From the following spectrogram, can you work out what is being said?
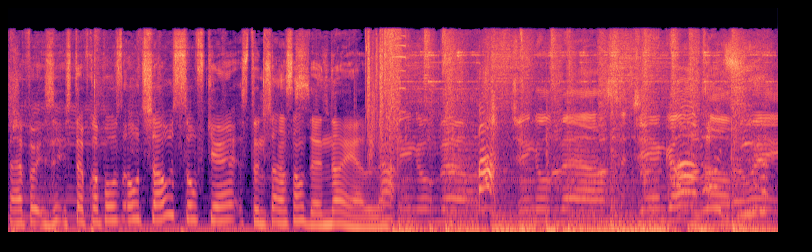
Je te propose autre chose, sauf que c'est une chanson de Noël. Jingle bells, jingle Ah, all the way.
